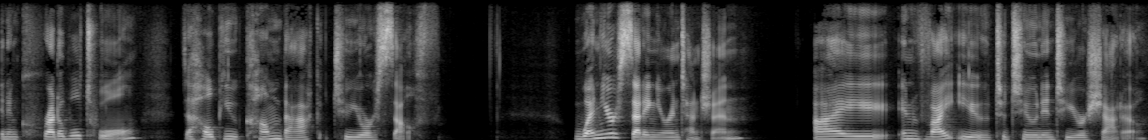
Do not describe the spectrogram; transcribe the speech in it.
an incredible tool to help you come back to yourself. When you're setting your intention, I invite you to tune into your shadow,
